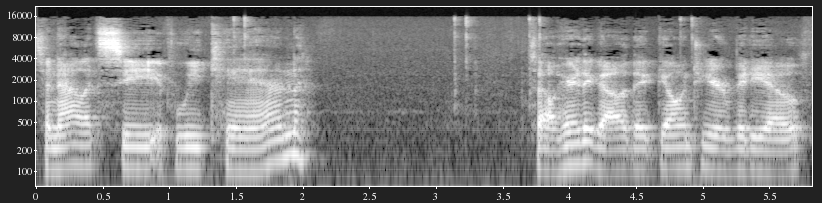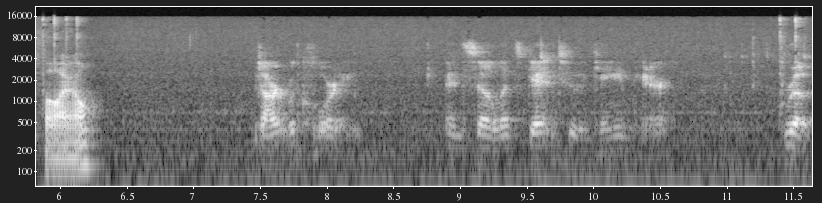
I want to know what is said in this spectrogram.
So now let's see if we can. So here they go. They go into your video file. Start recording. And so let's get into the game here. Road.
